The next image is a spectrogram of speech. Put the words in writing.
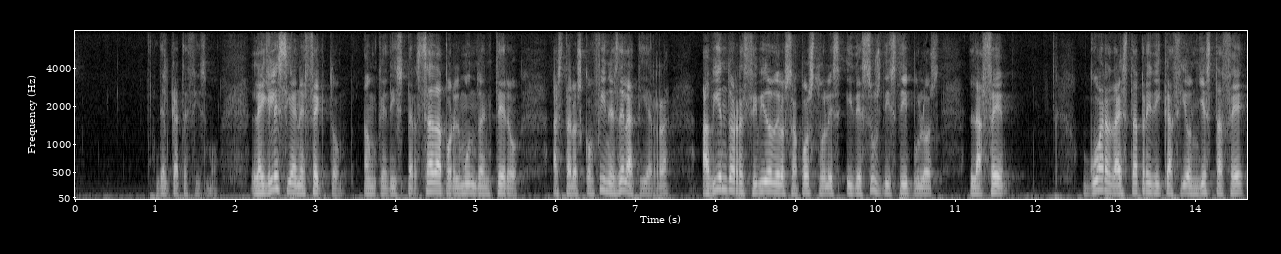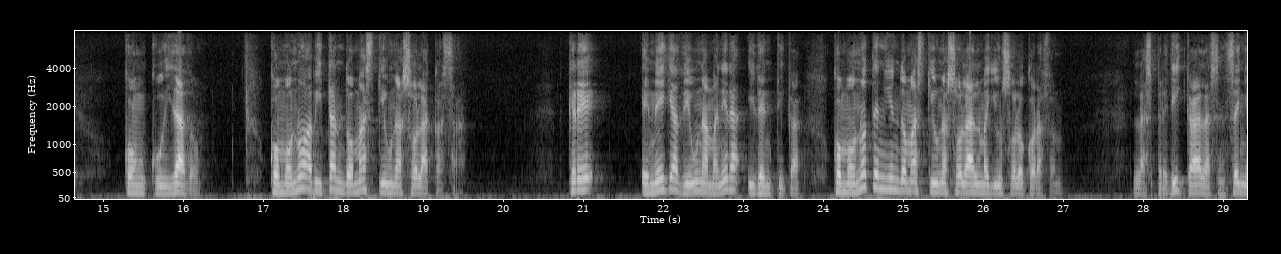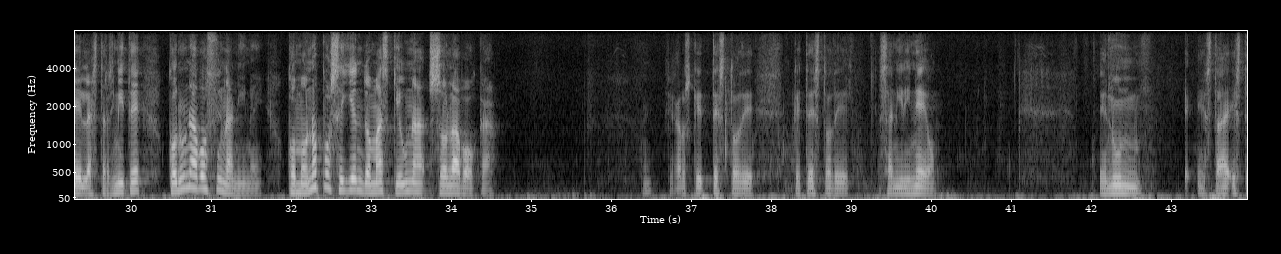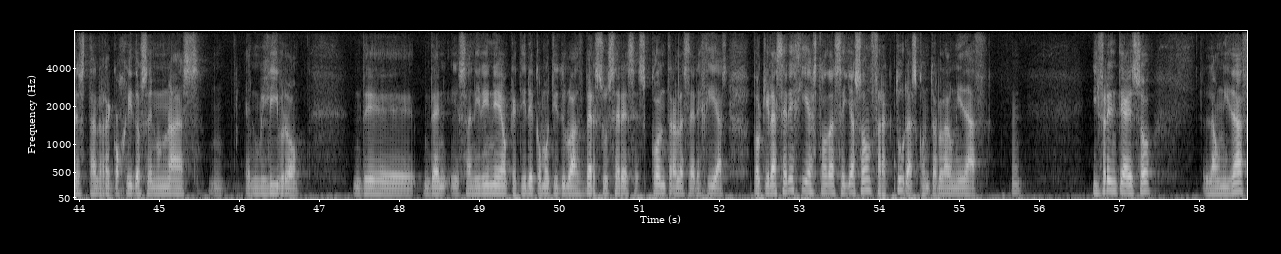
del Catecismo. La Iglesia, en efecto, aunque dispersada por el mundo entero hasta los confines de la tierra, habiendo recibido de los apóstoles y de sus discípulos la fe, guarda esta predicación y esta fe con cuidado, como no habitando más que una sola casa. Cree en ella de una manera idéntica, como no teniendo más que una sola alma y un solo corazón las predica, las enseña y las transmite con una voz unánime, como no poseyendo más que una sola boca. Fijaros qué texto de, qué texto de San Irineo. En un, está, este están recogidos en, unas, en un libro de, de, San Irineo que tiene como título Adversus hereses, contra las herejías, porque las herejías todas ellas son fracturas contra la unidad. ¿eh? Y frente a eso, la unidad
